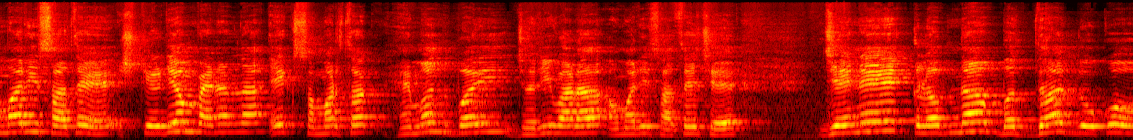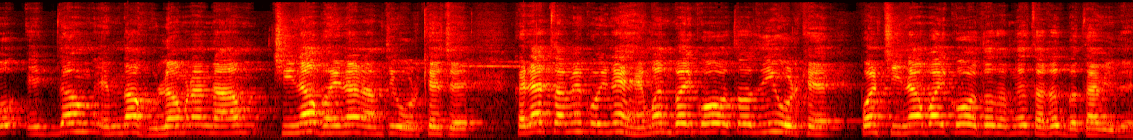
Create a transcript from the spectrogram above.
અમારી સાથે સ્ટેડિયમ પેનલના એક સમર્થક હેમંતભાઈ જરીવાળા અમારી સાથે છે. જેને ક્લબના બધા જ લોકો એકદમ એમના હુલામણા નામ, ચીનાભાઈના નામથી ઓળખે છે. કદાચ તમે કોઈને હેમંતભાઈ કહો તો નહીં ઓળખે, પણ ચીનાભાઈ કહો તો તમને તરત બતાવી દે.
